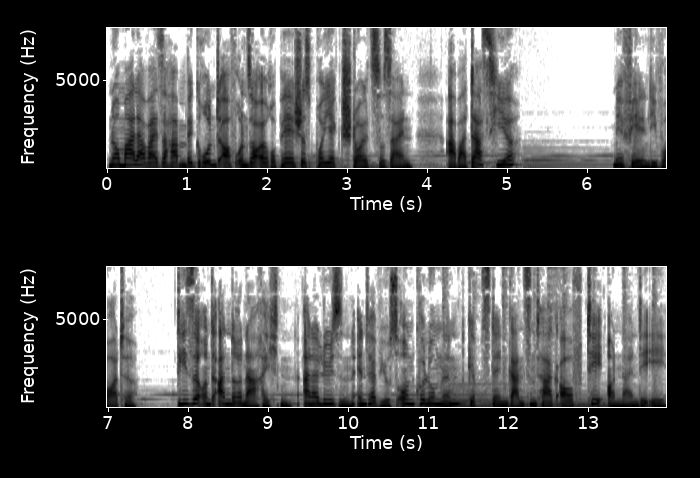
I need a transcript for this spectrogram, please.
Normalerweise haben wir Grund, auf unser europäisches Projekt stolz zu sein. Aber das hier? Mir fehlen die Worte. Diese und andere Nachrichten, Analysen, Interviews und Kolumnen gibt's den ganzen Tag auf t-online.de.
